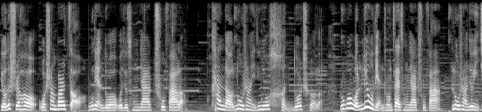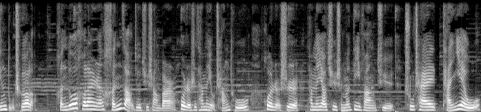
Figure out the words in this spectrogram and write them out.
有的时候我上班早，五点多我就从家出发了，看到路上已经有很多车了。如果我六点钟再从家出发，路上就已经堵车了。很多荷兰人很早就去上班，或者是他们有长途，或者是他们要去什么地方去出差谈业务。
